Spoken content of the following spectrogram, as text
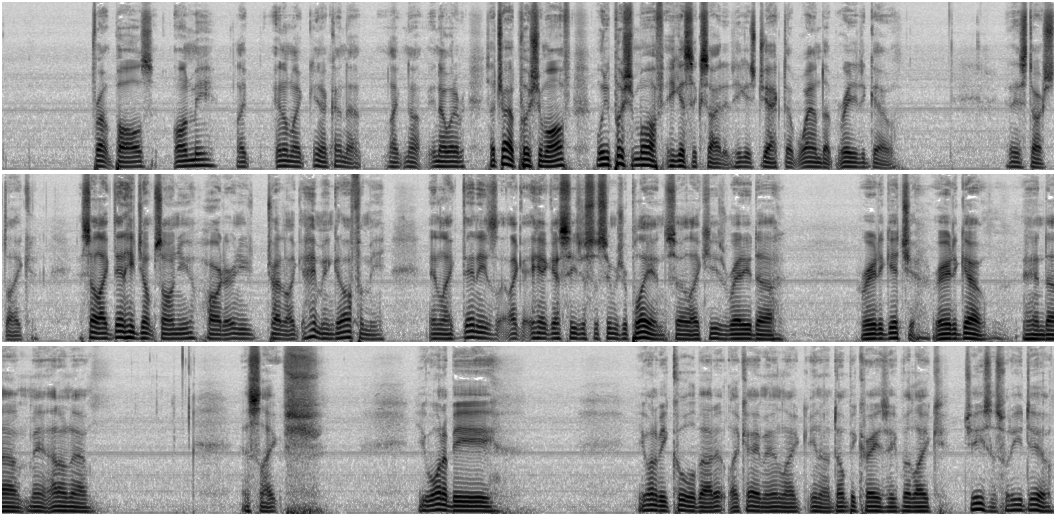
front paws on me, like, and I'm like, you know, kind of like not, you know, whatever. So I try to push him off. When you push him off, he gets excited. He gets jacked up, wound up, ready to go, and he starts like, so like then he jumps on you harder, and you try to like, hey man, get off of me and like then he's like I guess he just assumes you're playing, so like he's ready to ready to get you, ready to go. And uh man, I don't know. It's like you want to be you want to be cool about it. Like, hey man, like, you know, don't be crazy, but like Jesus, what do you do?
